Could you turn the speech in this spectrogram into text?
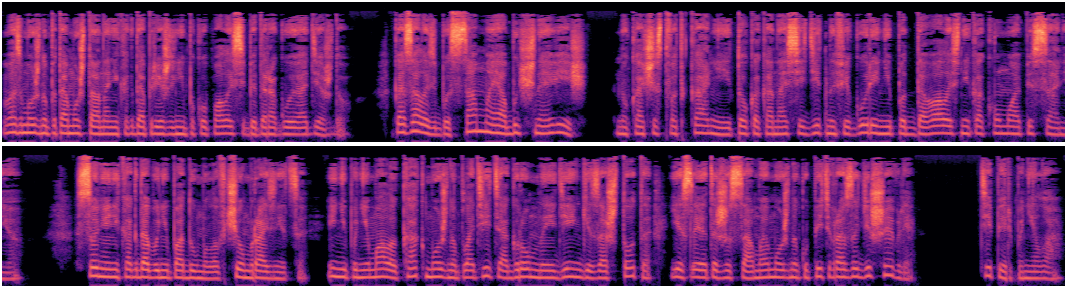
Возможно, потому что она никогда прежде не покупала себе дорогую одежду. Казалось бы, самая обычная вещь, но качество ткани и то, как она сидит на фигуре, не поддавалось никакому описанию. Соня никогда бы не подумала, в чем разница, и не понимала, как можно платить огромные деньги за что-то, если это же самое можно купить в разы дешевле. Теперь поняла.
